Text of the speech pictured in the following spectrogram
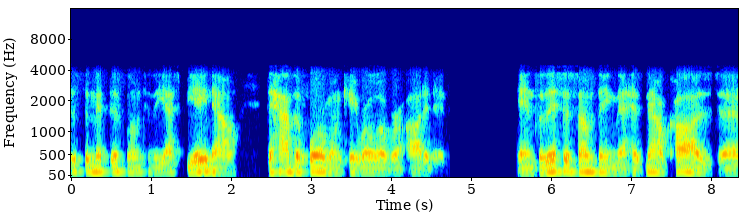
to submit this loan to the SBA now to have the 401k rollover audited. And so this is something that has now caused, uh,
